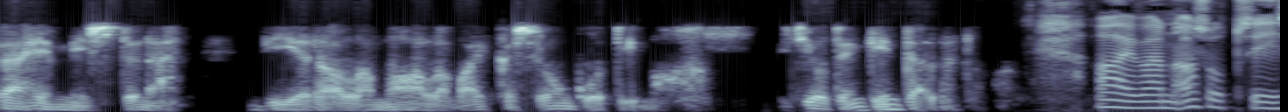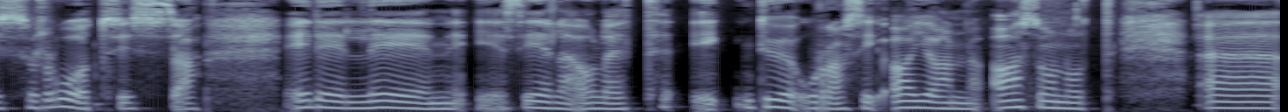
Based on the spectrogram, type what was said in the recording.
vähemmistönä vieraalla maalla, vaikka se on kotimaa. Jotenkin tällä tavalla. Aivan, asut siis Ruotsissa edelleen ja siellä olet työurasi ajan asunut. Ää,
